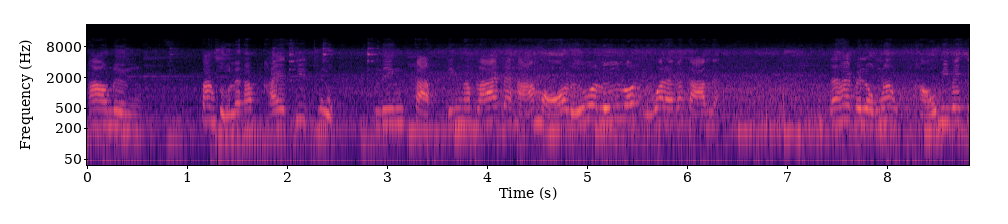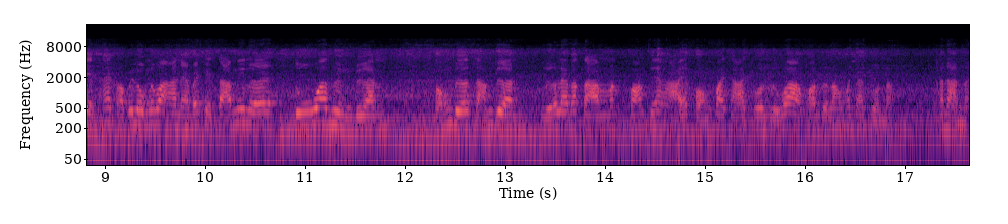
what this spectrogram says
เอาหนึ่งตั้งศูนย์เลยครับ ใครที่ถูกลิงกัดลิงทำร้ายไปหาหมอหรือว่ารื้อรถหรือว่าอะไรก็ตามเนี่ยแล้วให้ไปลงแล้วเขามีใบเสร็จให้เขาไปลงเลยว่าอันเนี้ยใบเสร็จตามนี่เลย ดูว่าหนึ่งเดือน สองเดือนสามเดือน หรืออะไรก็ตามมันความเสียหายของประชาชน หรือว่าความเดือดร้อนของประชาชนอะขนาดไหน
